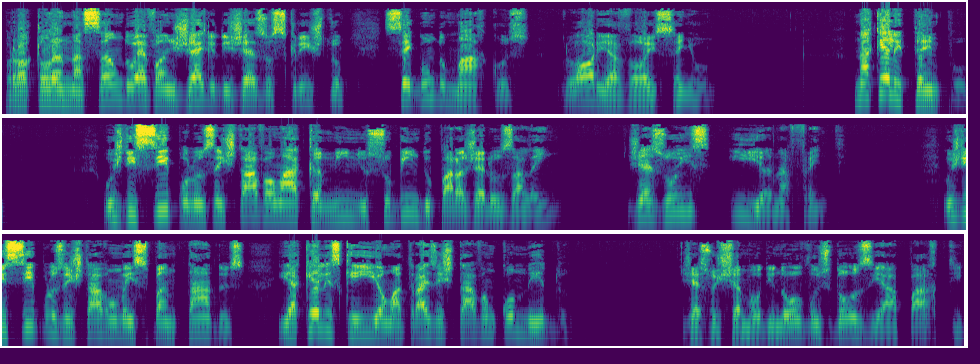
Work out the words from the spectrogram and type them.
Proclamação do Evangelho de Jesus Cristo, segundo Marcos. Glória a vós, Senhor. Naquele tempo, os discípulos estavam a caminho subindo para Jerusalém. Jesus ia na frente. Os discípulos estavam espantados e aqueles que iam atrás estavam com medo. Jesus chamou de novo os doze à parte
